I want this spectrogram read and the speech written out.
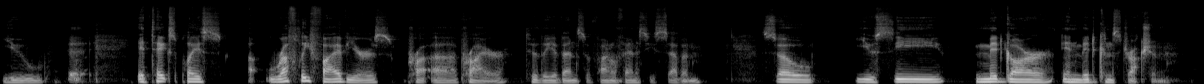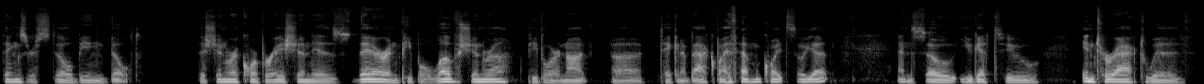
you. It, takes place uh, roughly five years uh, prior to the events of Final Fantasy VII. So you see Midgar in mid construction. Things are still being built. The Shinra Corporation is there, and people love Shinra. People are not uh, taken aback by them quite so yet. And so you get to interact with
